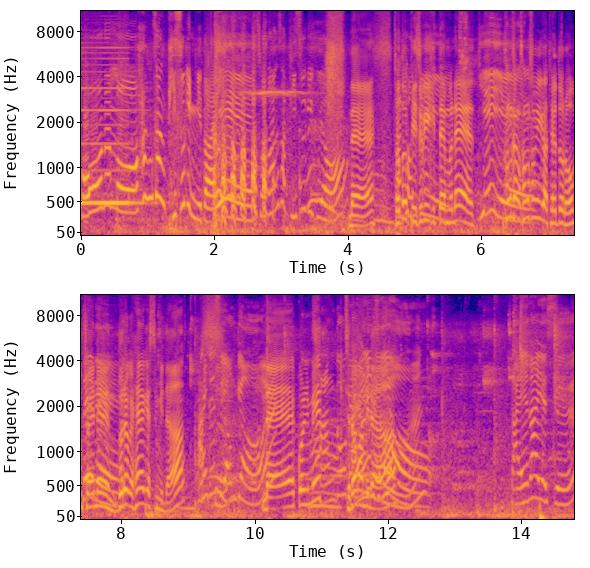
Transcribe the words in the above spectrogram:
저는 뭐 항상 비숙입니다. 예, 저는 항상 비숙이고요. 네. 저도 경기- 비수기이기 때문에 예, 예. 항상 성숙이가 되도록 네네. 저희는 노력을 해야겠습니다. 박진수 연결. 네, 골밑 들어갑니다. 자, NIS.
